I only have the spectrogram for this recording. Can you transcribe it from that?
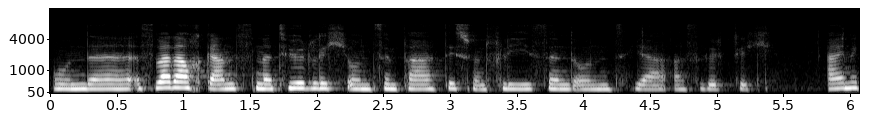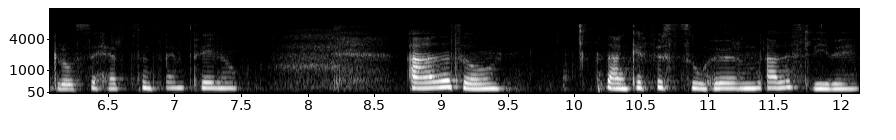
und äh, es war auch ganz natürlich und sympathisch und fließend und ja, also wirklich eine große Herzensempfehlung. Also, danke fürs Zuhören, alles Liebe.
